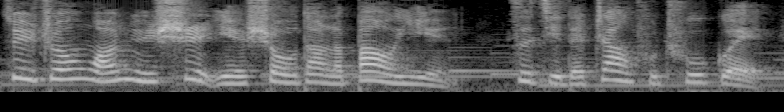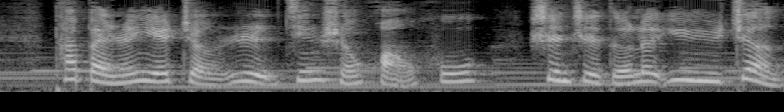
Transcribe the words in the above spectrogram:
最终，王女士也受到了报应，自己的丈夫出轨，她本人也整日精神恍惚，甚至得了抑郁症，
